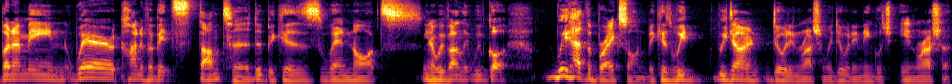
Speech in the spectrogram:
But i mean we're kind of a bit stunted because we're not you know we've only we've got we have the brakes on because we we don't do it in russian we do it in english in russia.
